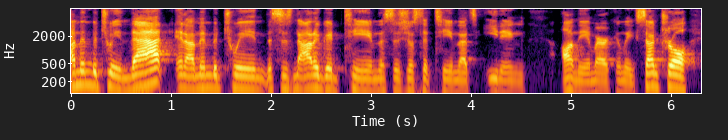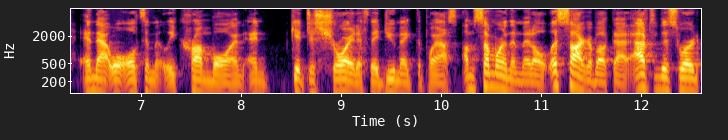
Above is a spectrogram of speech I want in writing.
I'm in between that and I'm in between this is not a good team. This is just a team that's eating on the American League Central, and that will ultimately crumble and, and get destroyed if they do make the playoffs. I'm somewhere in the middle. Let's talk about that after this word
